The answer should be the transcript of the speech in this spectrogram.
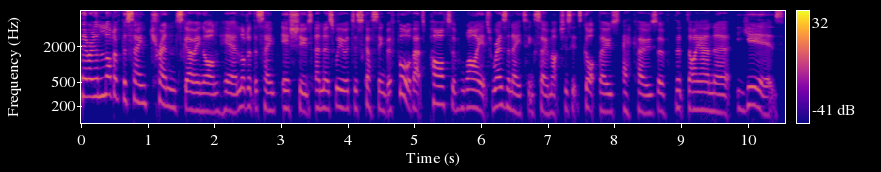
There are a lot of the same trends going on here, a lot of the same issues. And as we were discussing before, that's part of why it's resonating so much is it's got those echoes of the Diana years.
